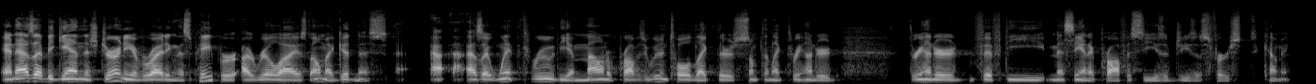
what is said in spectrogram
And as I began this journey of writing this paper, I realized, oh my goodness, as I went through the amount of prophecy, we've been told like there's something like 300 350 messianic prophecies of Jesus' first coming.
